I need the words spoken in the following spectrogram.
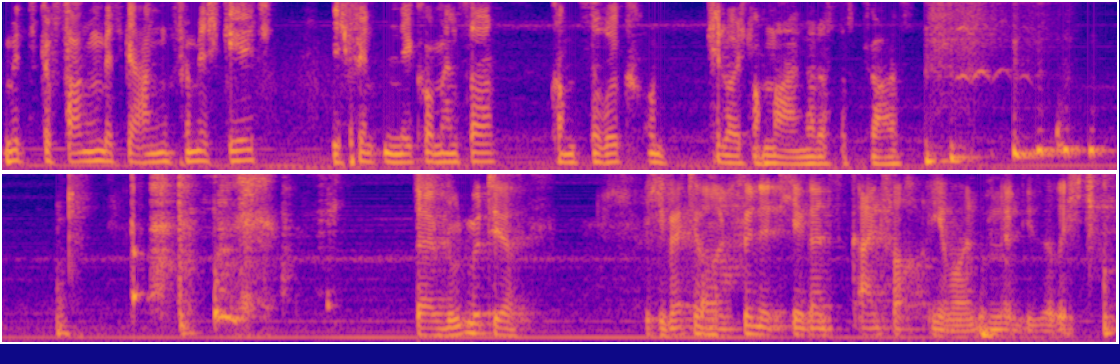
mit gefangen, mit gehangen für mich geht, ich finde einen Necromancer, kommt zurück und kill euch nochmal, nur dass das klar ist. Dein Blut mit dir. Ich wette, man findet hier ganz einfach jemanden in diese Richtung.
